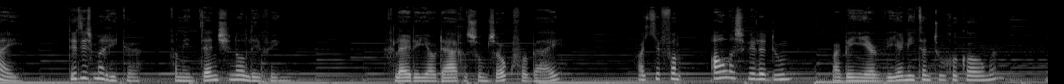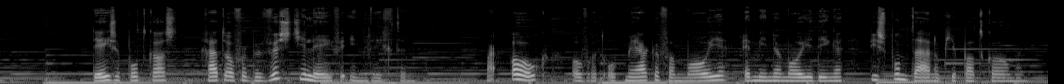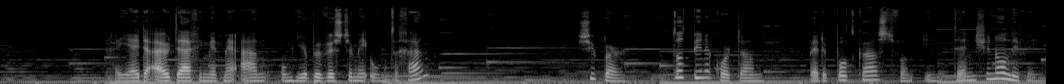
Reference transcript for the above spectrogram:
Hi, dit is Marieke van Intentional Living. Glijden jouw dagen soms ook voorbij? Had je van alles willen doen, maar ben je er weer niet aan toegekomen? Deze podcast gaat over bewust je leven inrichten, maar ook over het opmerken van mooie en minder mooie dingen die spontaan op je pad komen. Ga jij de uitdaging met mij aan om hier bewuster mee om te gaan? Super, tot binnenkort dan bij de podcast van Intentional Living.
